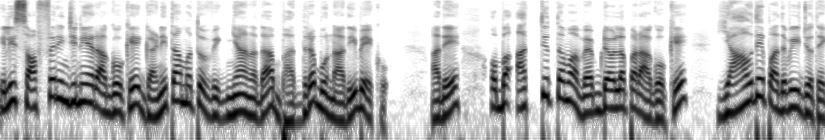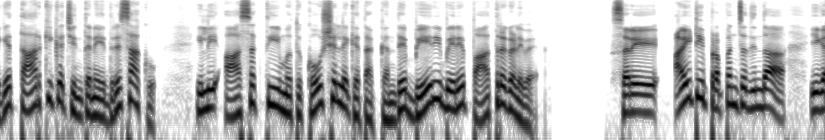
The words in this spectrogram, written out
ಇಲ್ಲಿ ಸಾಫ್ಟ್ವೇರ್ ಇಂಜಿನಿಯರ್ ಆಗೋಕೆ ಗಣಿತ ಮತ್ತು ವಿಜ್ಞಾನದ ಭದ್ರ ಬುನಾದಿ ಬೇಕು. ಅದೇ ಒಬ್ಬ ಅತ್ಯುತ್ತಮ ವೆಬ್ ಡೆವಲಪರ್ ಆಗೋಕೆ ಯಾವುದೇ ಪದವಿ ಜೊತೆಗೆ ತಾರ್ಕಿಕ ಚಿಂತನೆ ಇದ್ರೆ ಸಾಕು. ಇಲ್ಲಿ ಆಸಕ್ತಿ ಮತ್ತು ಕೌಶಲ್ಯಕ್ಕೆ ತಕ್ಕಂತೆ ಬೇರೆ ಬೇರೆ ಪಾತ್ರಗಳಿವೆ. ಸರಿ ಐಟಿ ಪ್ರಪಂಚದಿಂದ ಈಗ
